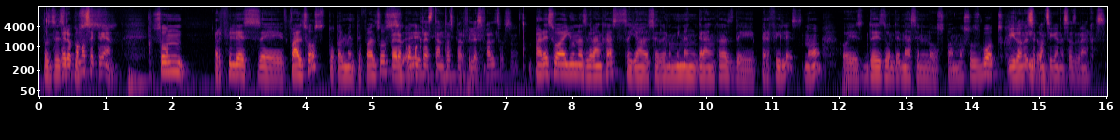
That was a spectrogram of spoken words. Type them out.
Entonces. Pero ¿cómo pues, se crean? Son perfiles eh, falsos, totalmente falsos. Pero ¿cómo eh, creas tantos perfiles falsos? Para eso hay unas granjas, se, llama, se denominan granjas de perfiles, ¿no? Es donde nacen los famosos bots. ¿Y dónde se consiguen esas granjas?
